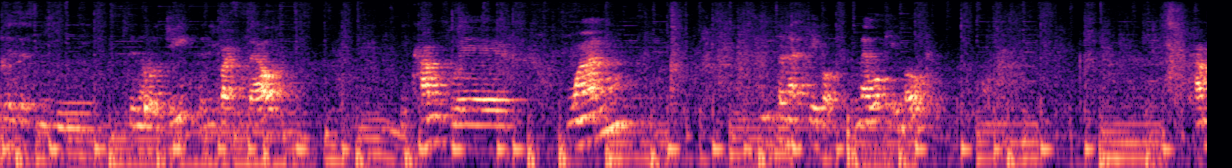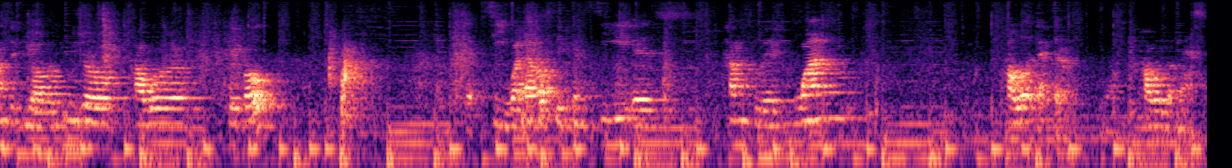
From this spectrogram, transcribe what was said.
this is the Synology, the device itself. It comes with one Ethernet cable, network cable. Comes with your usual power cable. Let's see what else you can see is comes with one power adapter, you know, power the NAS.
